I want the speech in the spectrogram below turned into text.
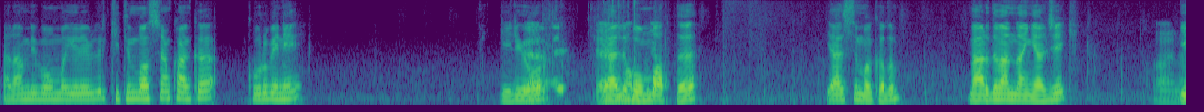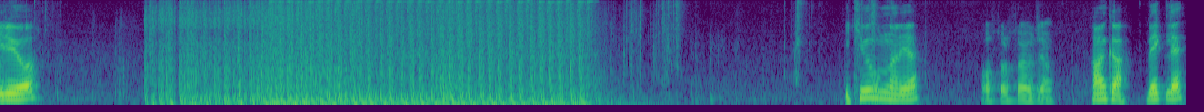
Her an bir bomba gelebilir. Kitimi basacağım kanka. Koru beni. Geliyor. Geldi. Geldi bomba attı. Gelsin bakalım. Merdivenden gelecek. Aynen. Geliyor. İki mi bunlar ya? Osur söyleyeceğim. Kanka bekle.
